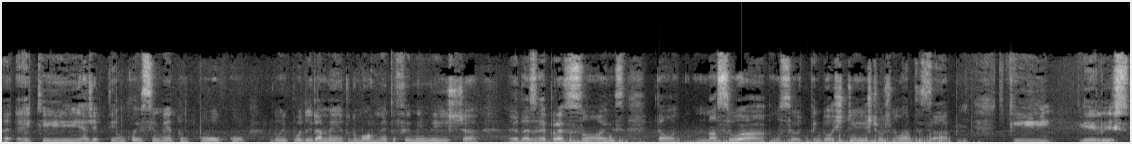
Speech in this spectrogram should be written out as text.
né, é que a gente tenha um conhecimento um pouco do empoderamento, do movimento feminista, né, das repressões. Então, na sua, no seu, tem dois textos no WhatsApp que eles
